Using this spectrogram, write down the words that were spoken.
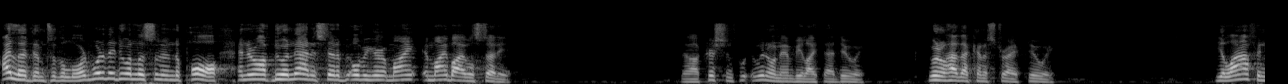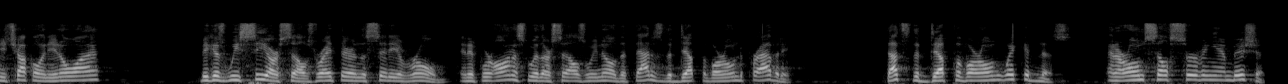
I led them to the Lord. What are they doing listening to Paul? And they're off doing that instead of over here at my, my Bible study. Now, Christians, we don't envy like that, do we? We don't have that kind of strife, do we? You laugh and you chuckle, and you know why? Because we see ourselves right there in the city of Rome. And if we're honest with ourselves, we know that that is the depth of our own depravity. That's the depth of our own wickedness and our own self-serving ambition.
